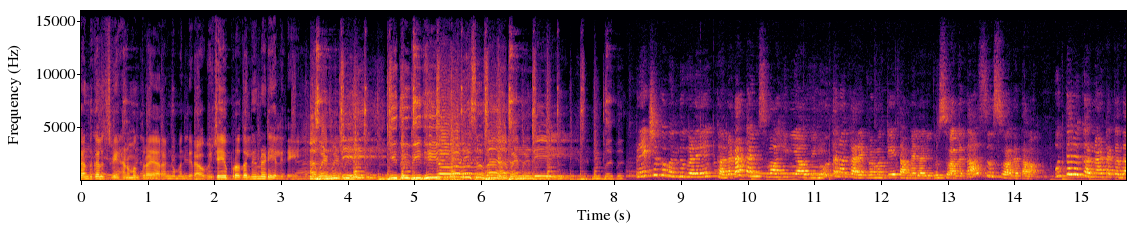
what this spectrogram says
ಕಂದಗಲ್ ಶ್ರೀ ಹನುಮಂತರಾಯ ರಂಗಮಂದಿರ ವಿಜಯಪುರದಲ್ಲಿ ನಡೆಯಲಿದೆ. ಇದು ಪ್ರೇಕ್ಷಕ ಬಂಧುಗಳೇ, ಕನ್ನಡ ಟೈಮ್ಸ್ ವಾಹಿನಿಯ ವಿನೂತನ ಕಾರ್ಯಕ್ರಮಕ್ಕೆ ತಮ್ಮೆಲ್ಲರಿಗೂ ಸ್ವಾಗತ, ಸುಸ್ವಾಗತ. ಉತ್ತರ ಕರ್ನಾಟಕದ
